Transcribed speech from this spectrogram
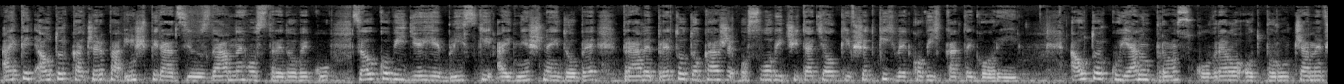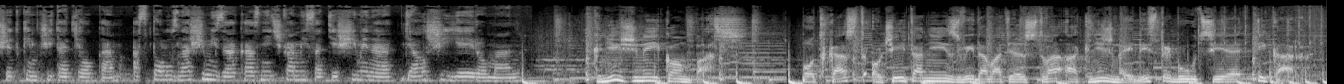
Aj keď autorka čerpa inšpiráciu z dávneho stredoveku, celkový dej je blízky aj dnešnej dobe, práve preto dokáže osloviť čitateľky všetkých vekových kategórií. Autorku Janu Pronsku vrelo odporúčame všetkým čitateľkám a spolu s našimi zákazničkami sa tešíme na ďalší jej román. Knižný kompas. Podcast o čítaní z vydavateľstva a knižnej distribúcie IKAR.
